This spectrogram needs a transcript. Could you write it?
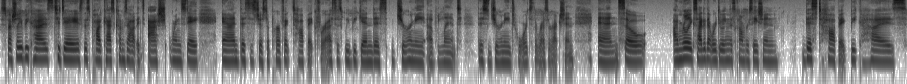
especially because today, as this podcast comes out, it's Ash Wednesday. And this is just a perfect topic for us as we begin this journey of Lent, this journey towards the resurrection. And so I'm really excited that we're doing this conversation, this topic, because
